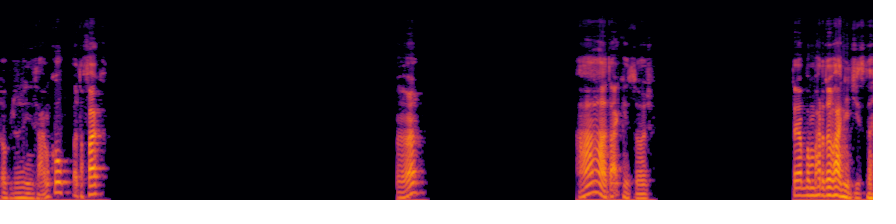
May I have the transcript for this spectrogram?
oblężeń zamku? What the fuck? A, takie coś. To ja bombardowanie cisnę.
